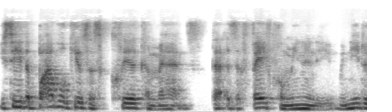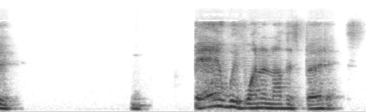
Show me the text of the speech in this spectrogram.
You see, the Bible gives us clear commands. That as a faith community, we need to bear with one another's burdens,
